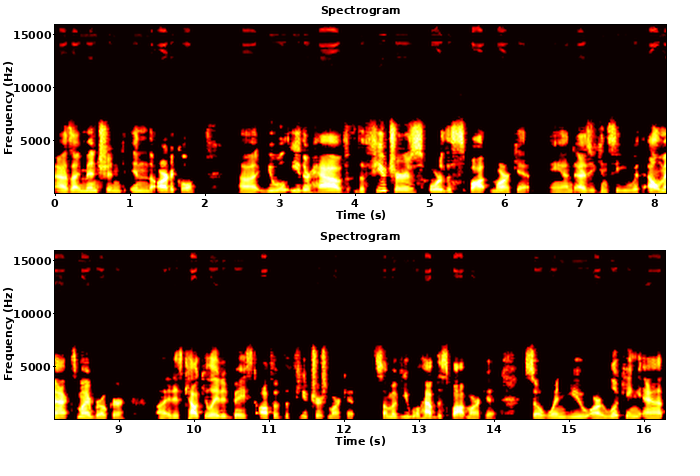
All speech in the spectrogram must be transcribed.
As I mentioned in the article, uh, you will either have the futures or the spot market. And as you can see with LMAX, my broker, uh, it is calculated based off of the futures market. Some of you will have the spot market. So when you are looking at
